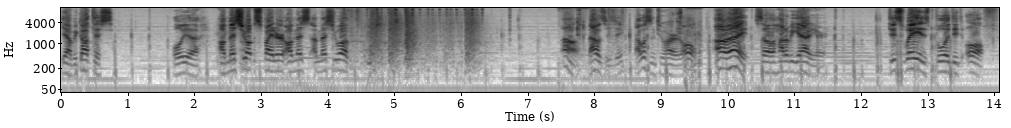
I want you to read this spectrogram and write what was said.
Yeah, we got this. Oh yeah. I'll mess you up, spider. I'll mess I'll mess you up. Oh, that was easy. That wasn't too hard at all. Alright, so how do we get out of here? This way is boarded off.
